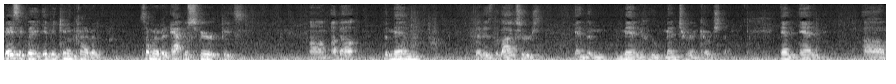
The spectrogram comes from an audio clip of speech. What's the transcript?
basically, it became kind of a somewhat of an atmospheric piece um, about the men, that is, the boxers, and the men who mentor and coach them. And, and um,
